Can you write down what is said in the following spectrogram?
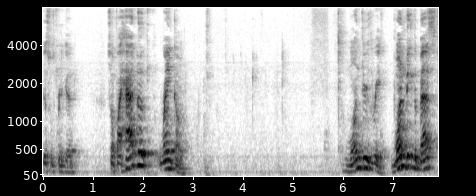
This was pretty good. So if I had to rank them, one through three. One being the best,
